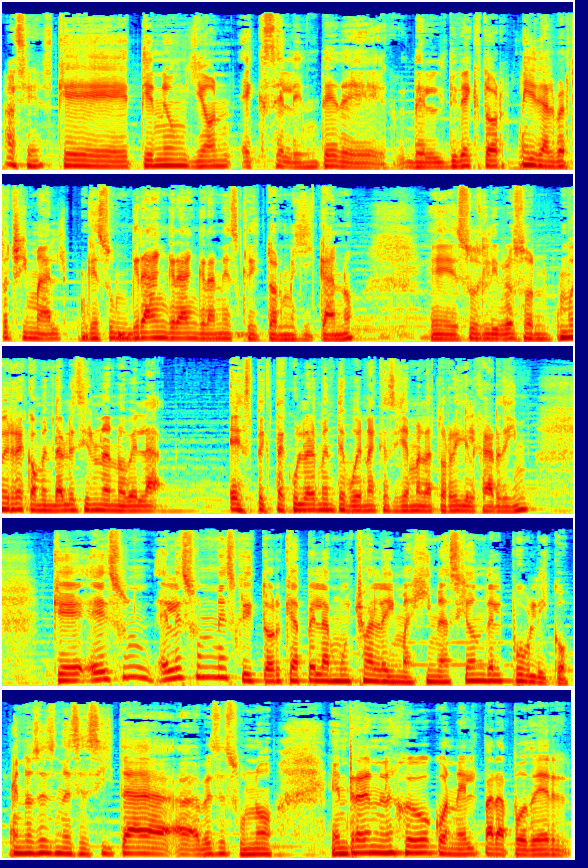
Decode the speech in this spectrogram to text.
Así es. que tiene un guion excelente de, del director y de Alberto Chimal, que es un gran, gran, gran escritor mexicano. Eh, sus libros son muy recomendables. Tiene una novela espectacularmente buena que se llama La Torre y el Jardín, que es un, él es un escritor que apela mucho a la imaginación del público. Entonces necesita a veces uno entrar en el juego con él para poder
